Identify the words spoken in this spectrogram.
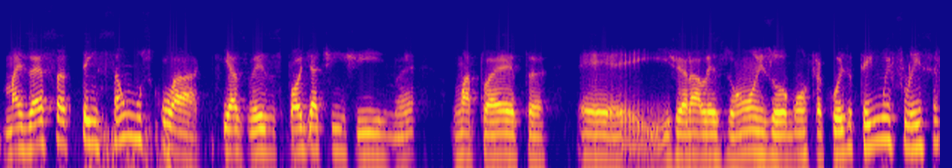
Mas essa tensão muscular que às vezes pode atingir né, um atleta é, e gerar lesões ou alguma outra coisa, tem uma influência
